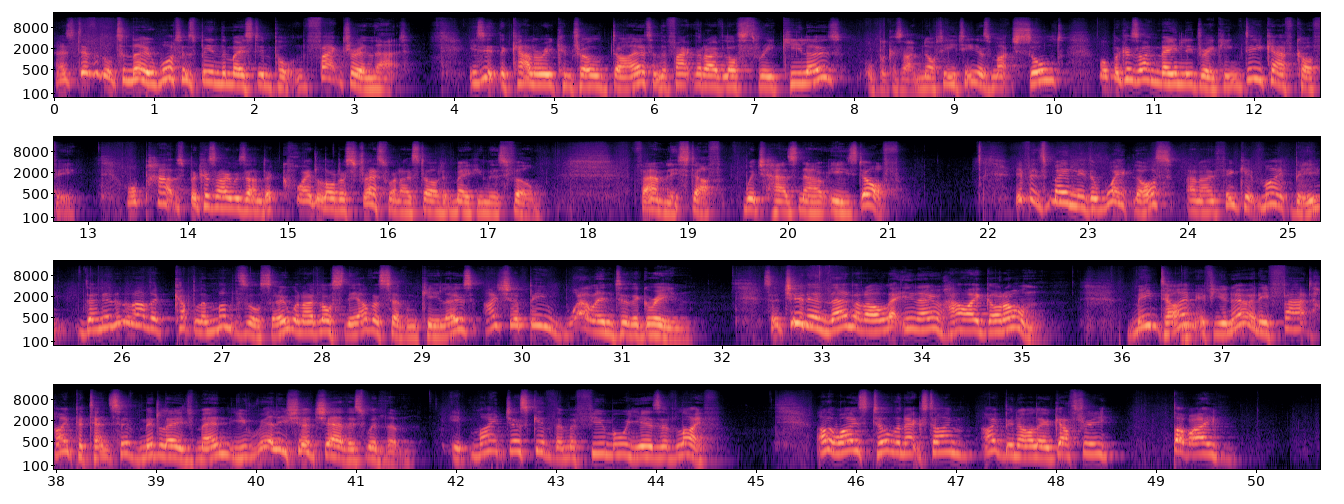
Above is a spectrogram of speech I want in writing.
Now, it's difficult to know what has been the most important factor in that. Is it the calorie controlled diet and the fact that I've lost three kilos? Or because I'm not eating as much salt? Or because I'm mainly drinking decaf coffee? Or perhaps because I was under quite a lot of stress when I started making this film? Family stuff, which has now eased off. If it's mainly the weight loss, and I think it might be, then in another couple of months or so, when I've lost the other seven kilos, I should be well into the green. So tune in then and I'll let you know how I got on. Meantime, if you know any fat, hypertensive, middle aged men, you really should share this with them. It might just give them a few more years of life. Otherwise, till the next time, I've been Arlo Guthrie. Bye bye.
